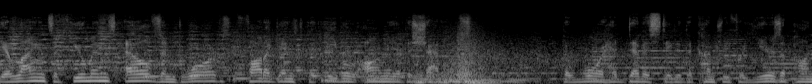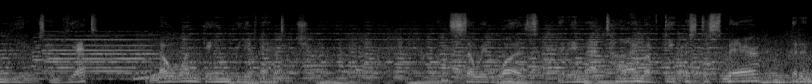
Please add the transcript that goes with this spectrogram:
The alliance of humans, elves, and dwarves fought against the evil army of the Shadows. The war had devastated the country for years upon years, and yet, no one gained the advantage. And so it was that in that time of deepest despair, that an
